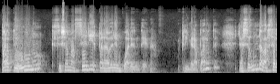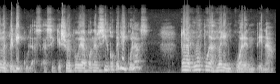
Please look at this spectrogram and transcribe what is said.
parte 1, que se llama Series para ver en cuarentena primera parte. La segunda va a ser de películas, así que yo después voy a poner cinco películas para que vos puedas ver en cuarentena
